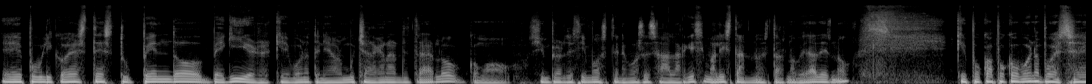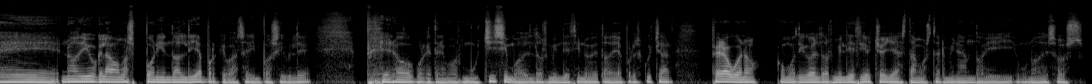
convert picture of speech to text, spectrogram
eh, publicó este estupendo Begir, que bueno, teníamos muchas ganas de traerlo, como siempre os decimos, tenemos esa larguísima lista en nuestras novedades, ¿no? Que poco a poco, bueno, pues eh, no digo que la vamos poniendo al día porque va a ser imposible, pero porque tenemos muchísimo del 2019 todavía por escuchar, pero bueno, como digo, el 2018 ya estamos terminando y uno de esos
